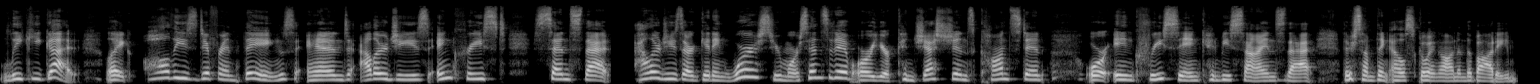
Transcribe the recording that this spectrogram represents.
leaky gut, like all these different things, and allergies increased sense that allergies are getting worse, you're more sensitive, or your congestion's constant or increasing can be signs that there's something else going on in the body.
